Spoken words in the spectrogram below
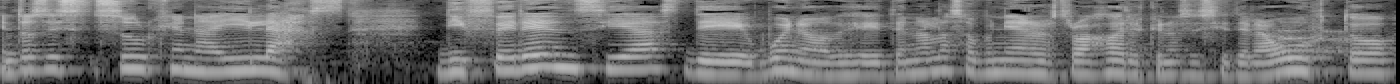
Entonces surgen ahí las diferencias de, bueno, desde tener las opiniones de los trabajadores que no se sienten a gusto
